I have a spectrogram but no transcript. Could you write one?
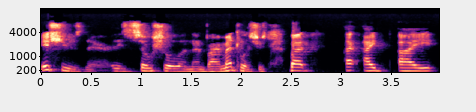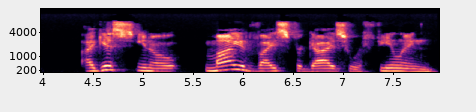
issues there, these social and environmental issues. But I I I, I guess you know my advice for guys who are feeling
